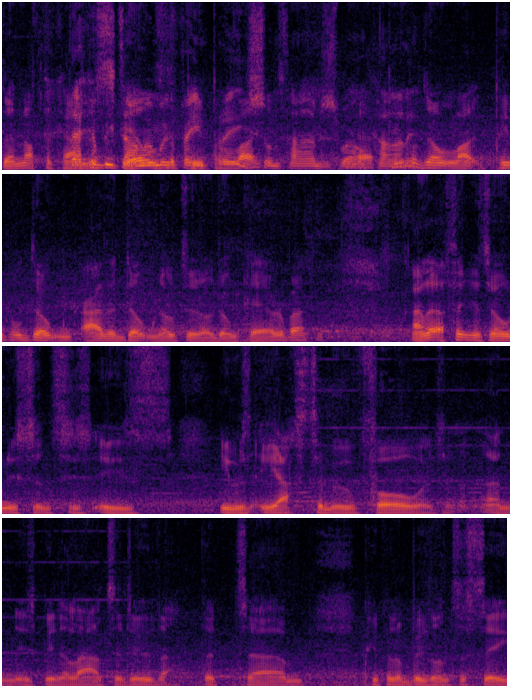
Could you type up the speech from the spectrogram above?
they're not the kind that of skills that people like. sometimes as well, yeah, can't people it? don't like people don't either don't notice or don't care about it. And I think it's only since he's, he's he was he asked to move forward, and he's been allowed to do that. That um, people have begun to see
